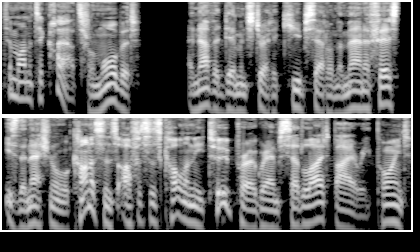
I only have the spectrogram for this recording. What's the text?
to monitor clouds from orbit. Another demonstrator CubeSat on the manifest is the National Reconnaissance Office's Colony 2 program satellite, Bairy Point.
